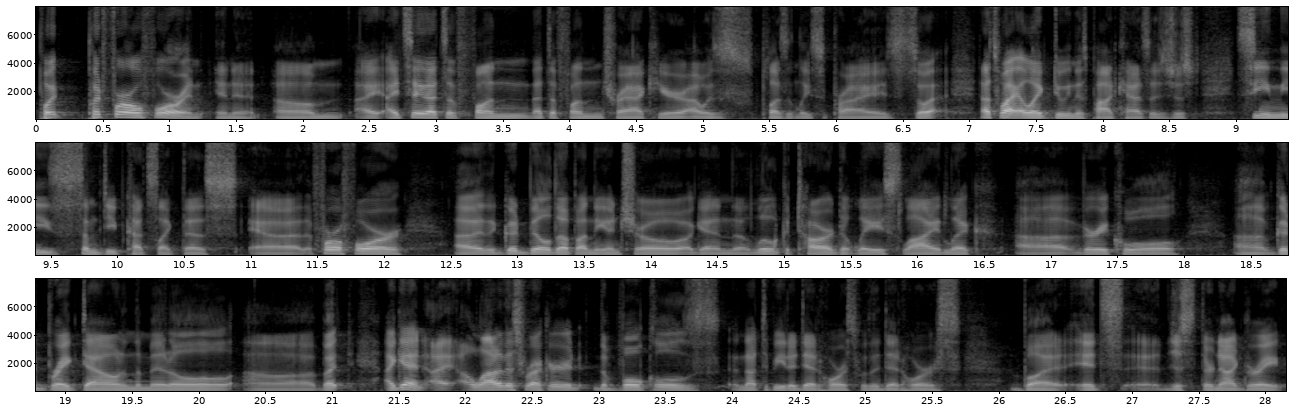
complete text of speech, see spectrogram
put put 404 in, in it. Um, I, I'd say that's a fun that's a fun track here. I was pleasantly surprised, so that's why I like doing this podcast is just seeing these some deep cuts like this. Uh, 404, Uh, the good build up on the intro. Again, the little guitar delay slide lick. Uh, very cool. Uh, good breakdown in the middle. But again, I, a lot of this record, the vocals, not to beat a dead horse with a dead horse, but it's uh, just they're not great,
